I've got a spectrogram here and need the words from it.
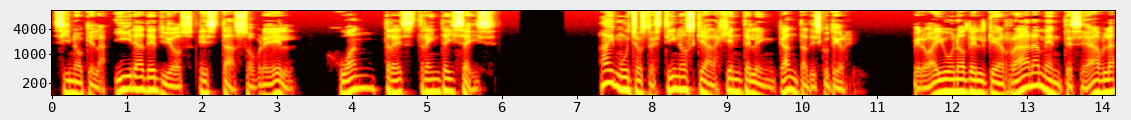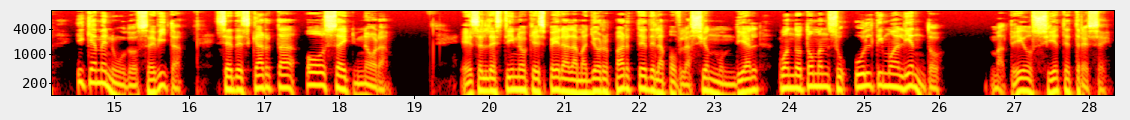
sino que la ira de Dios está sobre él. Juan 3:36 Hay muchos destinos que a la gente le encanta discutir, pero hay uno del que raramente se habla y que a menudo se evita, se descarta o se ignora. Es el destino que espera la mayor parte de la población mundial cuando toman su último aliento. Mateo 7:13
